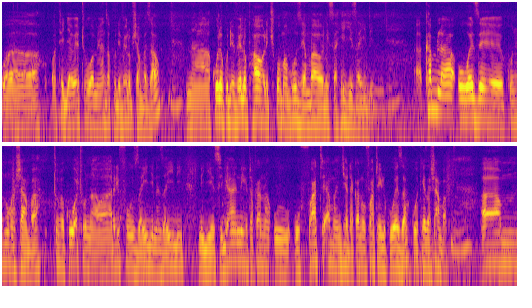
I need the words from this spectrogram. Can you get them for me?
wa, wateja wetu wameanza kudevelop shamba zao mm-hmm. na kule kudevelop hao walichukua maamuzi ambayo ni sahihi zaidi mm-hmm. uh, kabla uweze kununua shamba tumekuwa tunawaarifu zaidi na zaidi ni jinsi gani utakana ufuate ufate ama njia utakana ufate ili kuweza kuwekeza shamba Yeah. um,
